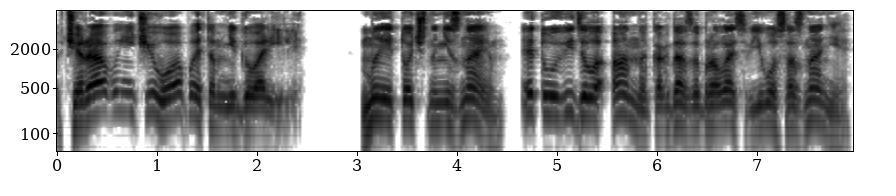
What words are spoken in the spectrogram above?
Вчера вы ничего об этом не говорили. Мы точно не знаем. Это увидела Анна, когда забралась в его сознание.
